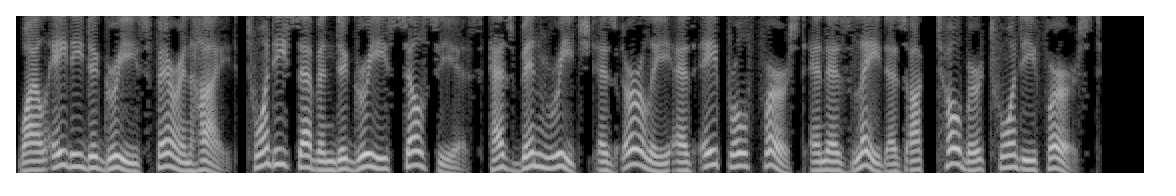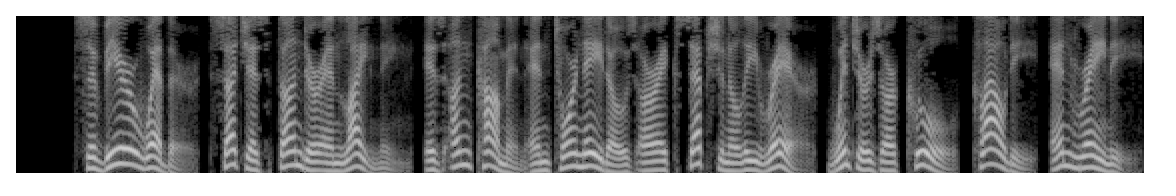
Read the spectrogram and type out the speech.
while 80 degrees Fahrenheit (27 degrees Celsius) has been reached as early as April 1 and as late as October 21. Severe weather, such as thunder and lightning, is uncommon and tornadoes are exceptionally rare. Winters are cool, cloudy, and rainy.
